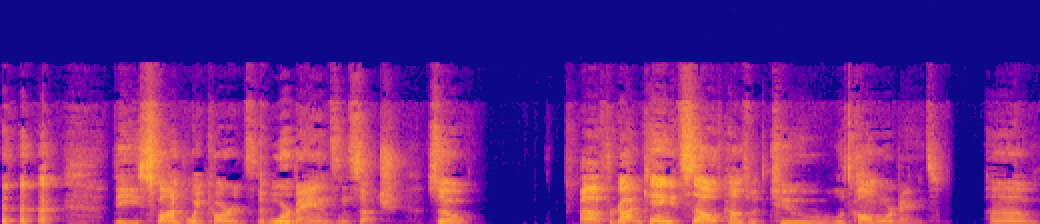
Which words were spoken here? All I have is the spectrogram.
the spawn point cards, the war bands, and such. So, uh, Forgotten King itself comes with two, let's call them war bands. Um,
